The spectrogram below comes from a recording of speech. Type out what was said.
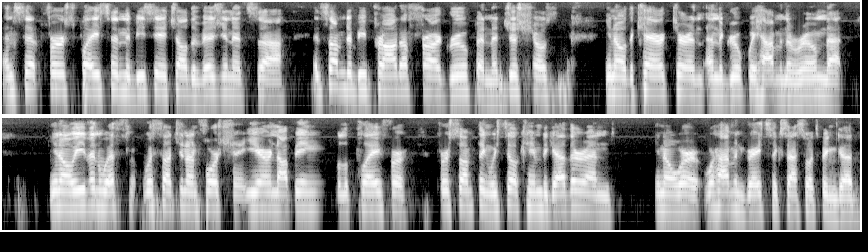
and sit first place in the BCHL division, it's uh, it's something to be proud of for our group, and it just shows you know the character and, and the group we have in the room that you know even with with such an unfortunate year and not being able to play for for something we still came together and you know we're we're having great success so it's been good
